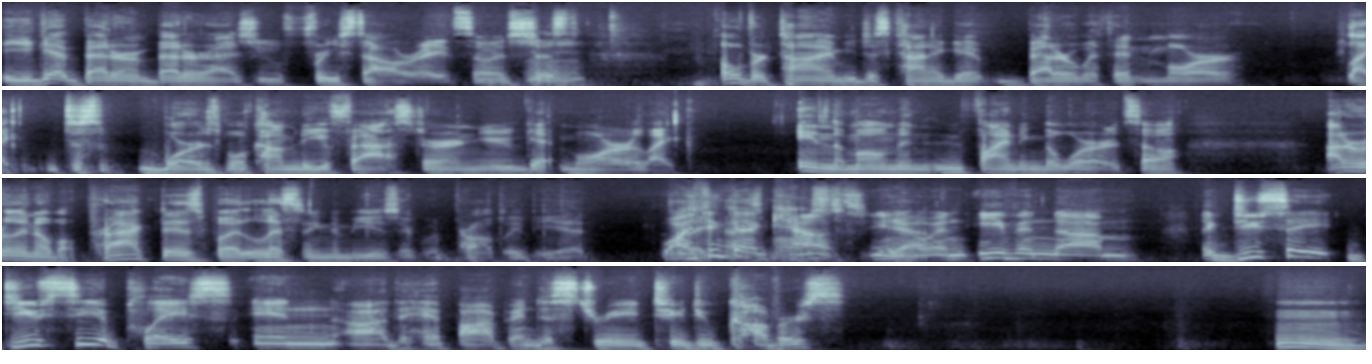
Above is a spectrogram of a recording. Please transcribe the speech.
you get better and better as you freestyle, right? So it's just over time, you just kind of get better with it and more like just words will come to you faster, and you get more like in the moment and finding the word. So I don't really know about practice, but listening to music would probably be it. Well, I think that most. counts, you Yeah. know, and even um, like, do you say, do you see a place in uh, the hip hop industry to do covers? Hmm.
